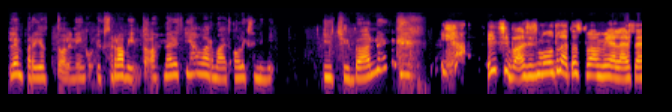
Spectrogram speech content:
lempari juttu oli niinku yksi ravintola. Mä en nyt ihan varma, että oliko se nimi Ichiban. Ichiban, siis mulla tulee tosta vaan mieleen se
